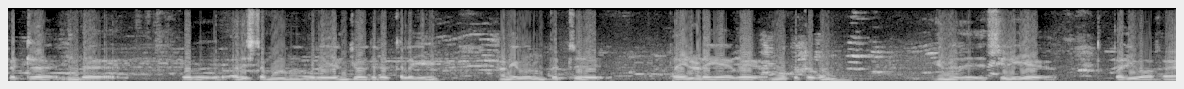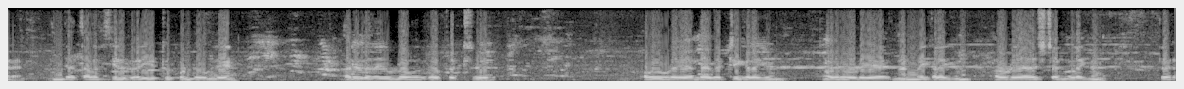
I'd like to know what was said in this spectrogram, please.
பெற்ற இந்த ஒரு அதிர்ஷ்டமான ஒரு எண் ஜோதிட கலையை அனைவரும் பெற்று பயனடையவே நோக்கத்துடன் எனது சிறிய பதிவாக இந்த தளத்தில் வெளியிட்டு கொண்டு உள்ளேன் அருகதை உள்ளவர்கள் பெற்று அவருடைய அந்த வெற்றிகளையும் அவருடைய நன்மைகளையும் அவருடைய அதிர்ஷ்டங்களையும் பெற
